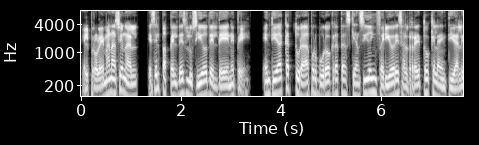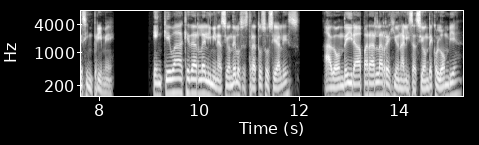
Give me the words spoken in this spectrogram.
El problema nacional es el papel deslucido del DNP, entidad capturada por burócratas que han sido inferiores al reto que la entidad les imprime. ¿En qué va a quedar la eliminación de los estratos sociales? ¿A dónde irá a parar la regionalización de Colombia?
